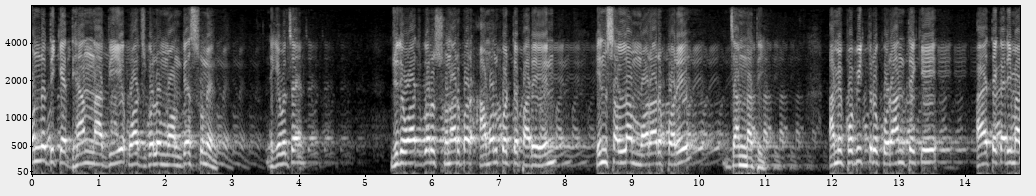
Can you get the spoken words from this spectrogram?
অন্যদিকে ধ্যান না দিয়ে ওয়াজগুলো মন দিয়ে শুনেন। দেখে বলছেন, যদি ওয়াজগুলো শোনার পর আমল করতে পারেন, ইনশাল্লাহ মরার পরে জান্নাতি। আমি পবিত্র কোরআন থেকে কারিমা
